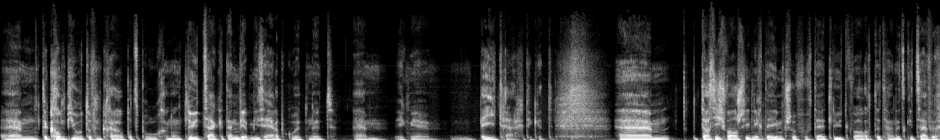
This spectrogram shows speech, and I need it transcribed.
ähm, den Computer vom Körper zu brauchen. Und die Leute sagen, dann wird mein Erbgut nicht ähm, irgendwie beeinträchtigt. Ähm, das ist wahrscheinlich der Impfstoff, auf den die Leute gewartet haben. Jetzt gibt es einfach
